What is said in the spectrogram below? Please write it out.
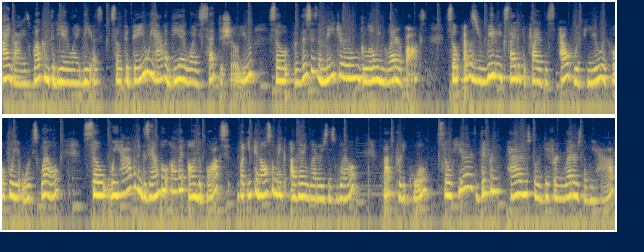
Hi guys, welcome to DIY Ideas. So today we have a DIY set to show you. So this is a make your own glowing letterbox. So I was really excited to try this out with you and hopefully it works well. So we have an example of it on the box, but you can also make other letters as well. That's pretty cool. So here are the different patterns for different letters that we have.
